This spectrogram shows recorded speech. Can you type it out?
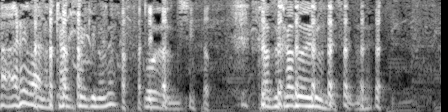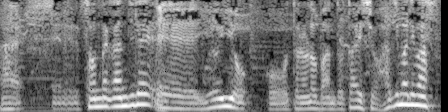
あれはあの客席のね 数数えるんですけどね。はい、えーそんな感じで、えーいよいよ大人のバンド大賞始まります、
